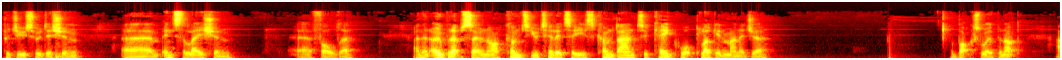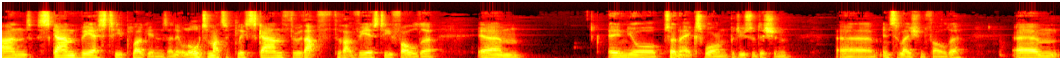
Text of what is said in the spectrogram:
Producer Edition um, installation uh, folder, and then open up Sonar. Come to Utilities. Come down to Cakewalk Plugin Manager. A box will open up and scan VST plugins, and it will automatically scan through that through that VST folder. Um, in your Sonar X1 Producer Edition um, installation folder. Um,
